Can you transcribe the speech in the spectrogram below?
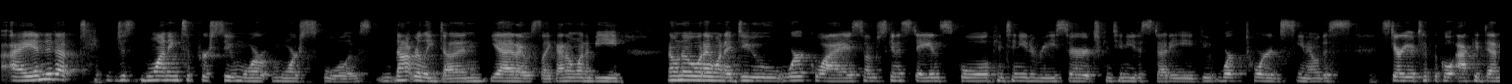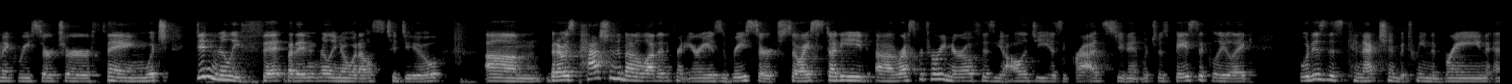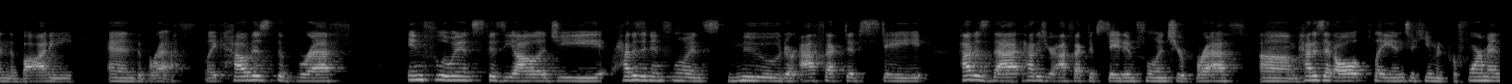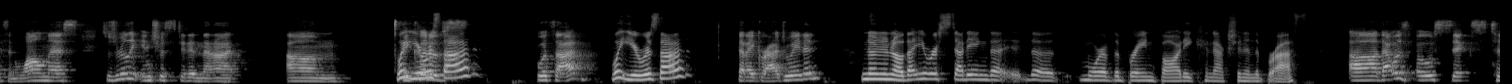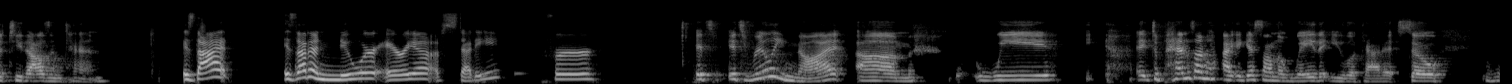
I ended up t- just wanting to pursue more more school. It was not really done yet. I was like, I don't want to be I don't know what I want to do work wise. So I'm just going to stay in school, continue to research, continue to study, do work towards, you know, this stereotypical academic researcher thing, which didn't really fit, but I didn't really know what else to do. Um, but I was passionate about a lot of different areas of research. So I studied uh, respiratory neurophysiology as a grad student, which was basically like, what is this connection between the brain and the body and the breath? Like, how does the breath influence physiology? How does it influence mood or affective state? How does that, how does your affective state influence your breath? Um, how does that all play into human performance and wellness? So I was really interested in that. Um, what year was that? What's that? What year was that? That I graduated? No, no, no. That you were studying the the more of the brain body connection in the breath. Uh, that was 06 to 2010. Is that is that a newer area of study for it's it's really not um we it depends on i guess on the way that you look at it so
